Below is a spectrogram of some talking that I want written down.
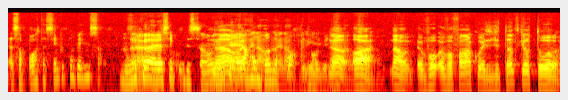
Essa porta é sempre com permissão. Nunca É. é, sem permissão e Não, nunca é não é não, arrombando não é a não, porta. de uma vez. Não, ó, não, eu vou, eu vou falar uma coisa. De tanto que eu tô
